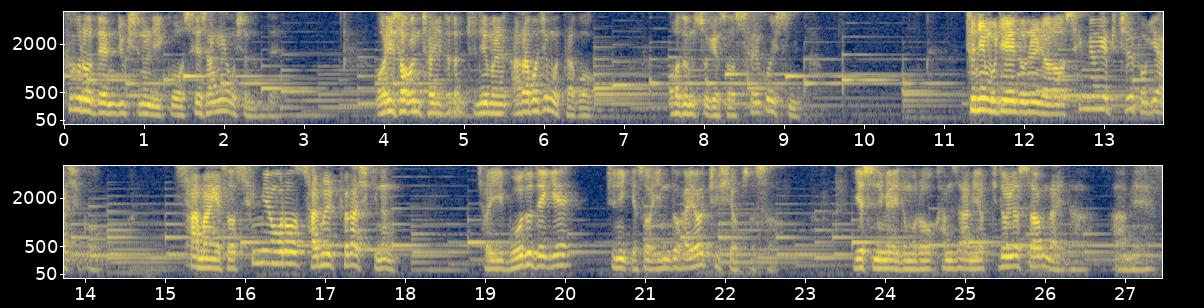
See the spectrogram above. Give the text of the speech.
흙으로 된 육신을 입고 세상에 오셨는데 어리석은 저희들은 주님을 알아보지 못하고 어둠 속에서 살고 있습니다. 주님 우리의 눈을 열어 생명의 빛을 보게 하시고 사망에서 생명으로 삶을 변화시키는 저희 모두 되게 주님께서 인도하여 주시옵소서. 예수님의 이름으로 감사하며 기돌려 싸움나이다. 아멘.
